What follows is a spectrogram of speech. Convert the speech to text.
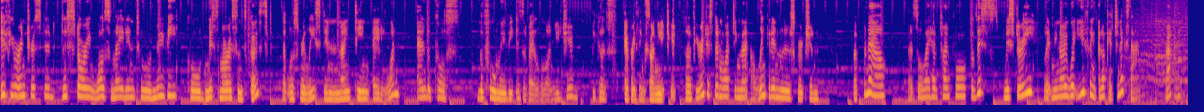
If you're interested, this story was made into a movie called Miss Morison's Ghost that was released in 1981, and of course, the full movie is available on YouTube because everything's on YouTube. So if you're interested in watching that, I'll link it in the description. But for now, that's all I have time for for this mystery. Let me know what you think, and I'll catch you next time. Bye.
